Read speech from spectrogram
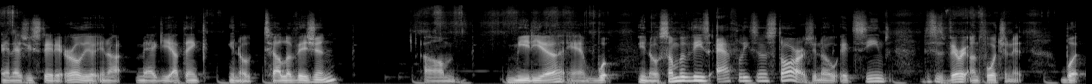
and as you stated earlier, you know, Maggie, I think you know television, um, media, and what you know, some of these athletes and stars. You know, it seems this is very unfortunate, but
